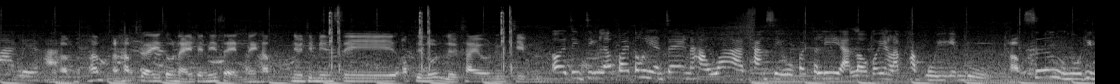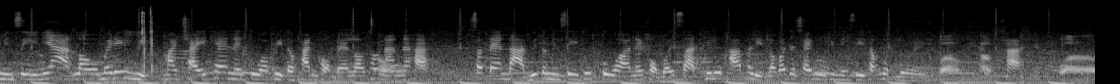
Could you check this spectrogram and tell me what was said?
มากๆเลยค่ะ ครับถ้าประทับใจตัวไหนเป็นพิเศษไหมครับนิวทิมินซีออปติลุสหรือไคโอนิวทิมเออจริง ๆ แล้วฝ้ายต้องเรียนแจ้งนะคะว่าทาง CEO Factory อะเราก็ยังรับทำ OEM อยู่ ครับ ซึ่งนูทิมินซีเนี่ยเราไม่ได้หยิบมาใช้แค่ในตัวผลิตภัณฑ์ของแบรนด์เราเท่านั้นนะคะ สแตนดาร์ดวิตามินซีทุกตัวในของบริษัทที่ลูกค้าผลิตเราก็จะใช้นูทิมินซีทั้งหมดเลยว้าวครับค่ะ ว้าว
